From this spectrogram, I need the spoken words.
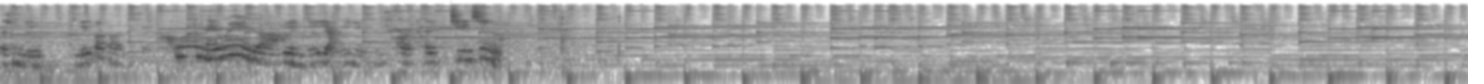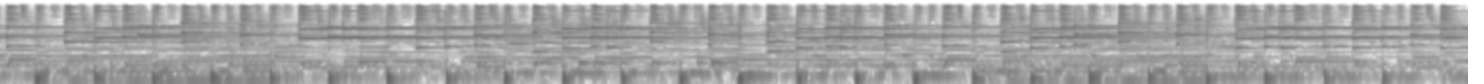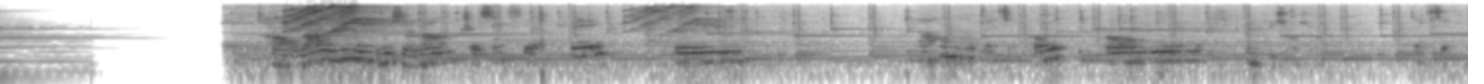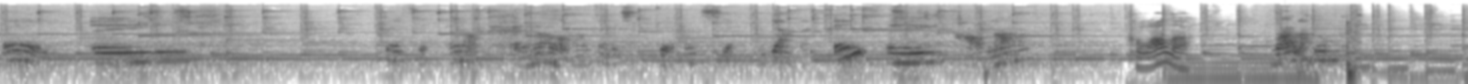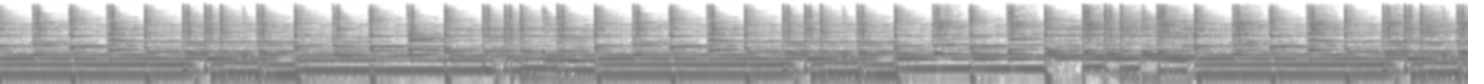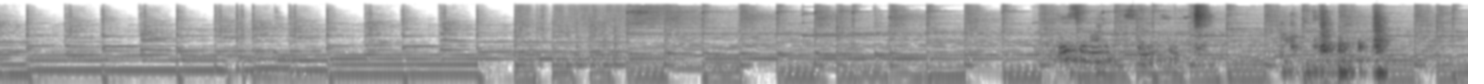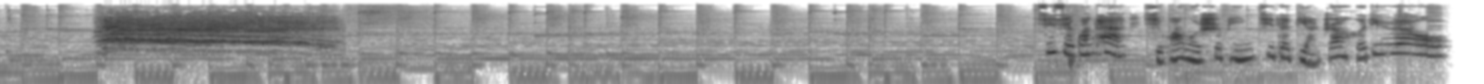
但是你没办法给它。因为没位置。对，你的两个眼睛画的太接近了。考拉的英文怎么写呢？首先写 K K，然后呢再写 O O，再写 A A，再写 L，L，然后再写最后写一样的 A。A，考拉，koala, 完了。我喜欢浅紫色。谢谢观看，喜欢我视频记得点赞和订阅哦。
